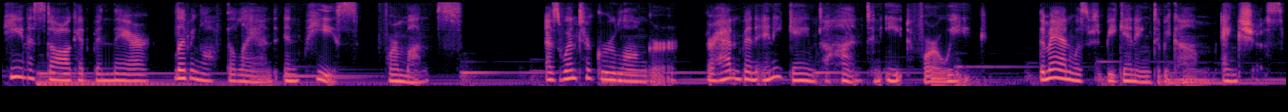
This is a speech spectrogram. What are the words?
He and his dog had been there, living off the land in peace for months. As winter grew longer, there hadn't been any game to hunt and eat for a week. The man was beginning to become anxious.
